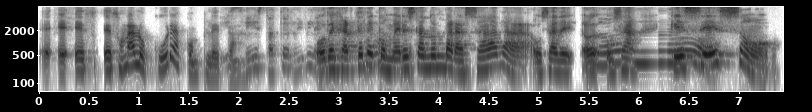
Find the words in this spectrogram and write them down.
E, e, es, es, una locura completa. Sí, está terrible. O dejarte de comer estando embarazada. O sea, de, o, sea, ¿qué es eso?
